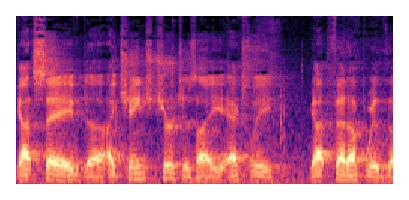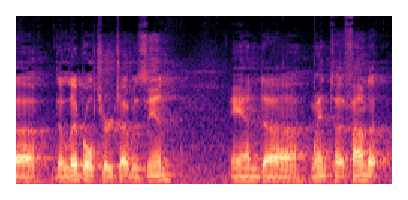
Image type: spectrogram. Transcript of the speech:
Got saved. Uh, I changed churches. I actually got fed up with uh, the liberal church I was in and uh, went to, found a,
